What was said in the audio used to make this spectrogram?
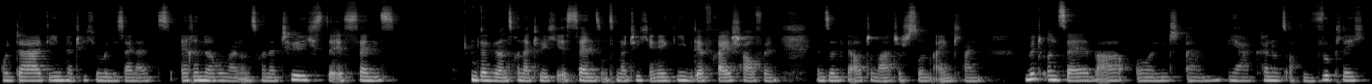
Und da dient natürlich Human Design als Erinnerung an unsere natürlichste Essenz. Und wenn wir unsere natürliche Essenz, unsere natürliche Energie wieder freischaufeln, dann sind wir automatisch so im Einklang mit uns selber und ähm, ja, können uns auch wirklich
